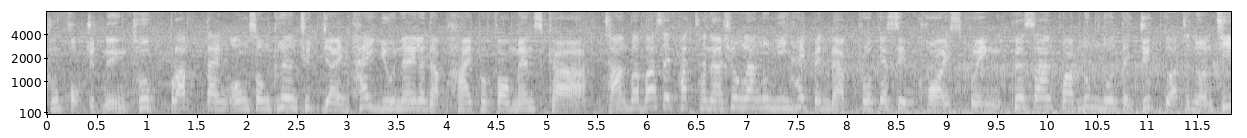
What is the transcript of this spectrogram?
c o u p 6.1 ถูกปรับแต่งองค์ทรงเครื่องชุดใหญ่ให้อยู่ในระดับ High Performance Car ทาง b a b a s ได้พัฒนาช่วงล่างรุ่นนี้ให้เป็นแบบ Progressive Coil Spring เพื่อสร้างความนุ่มนวลแต่ยึดเกาะถนนที่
